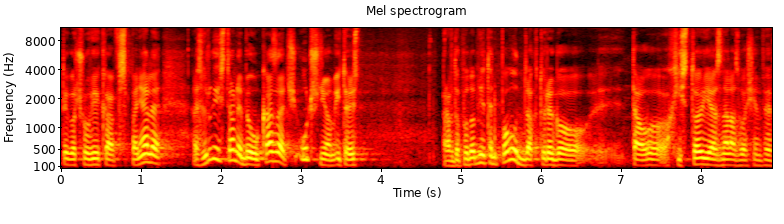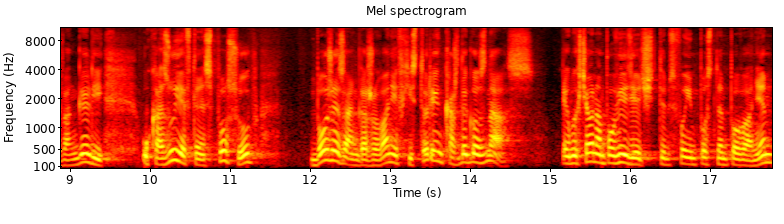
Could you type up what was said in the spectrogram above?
tego człowieka wspaniale, a z drugiej strony, by ukazać uczniom, i to jest Prawdopodobnie ten powód, dla którego e, ta historia znalazła się w Ewangelii, ukazuje w ten sposób Boże zaangażowanie w historię każdego z nas. Jakby chciał nam powiedzieć tym swoim postępowaniem:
